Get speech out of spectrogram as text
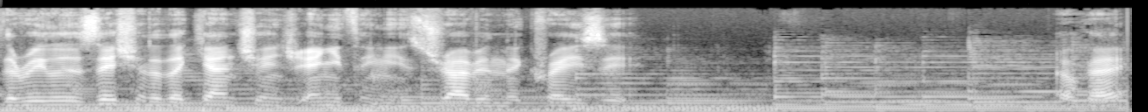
The realization that I can't change anything is driving me crazy. Okay.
